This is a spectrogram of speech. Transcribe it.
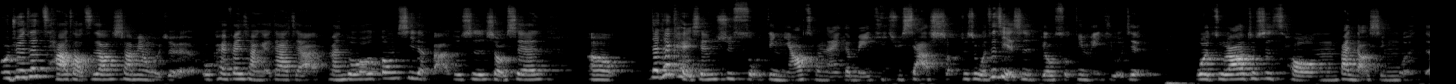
我觉得在查找资料上面，我觉得我可以分享给大家蛮多东西的吧。就是首先，呃，大家可以先去锁定你要从哪一个媒体去下手。就是我自己也是有锁定媒体，我记得。我主要就是从半岛新闻的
